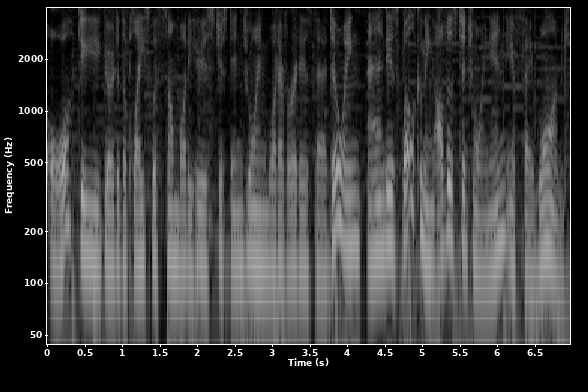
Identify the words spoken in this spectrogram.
Or do you go to the place with somebody who's just enjoying whatever it is they're doing and is welcoming others to join in if they want?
